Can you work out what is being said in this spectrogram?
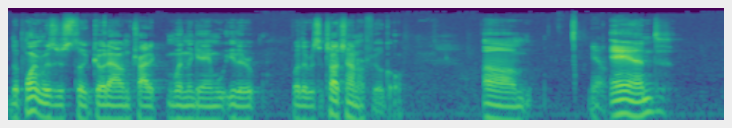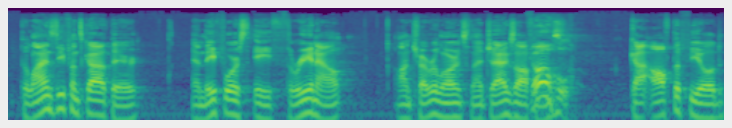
the point was just to go down and try to win the game, either whether it was a touchdown or a field goal. Yeah. And the Lions defense got out there and they forced a three and out on Trevor Lawrence and that Jags offense. Oh. Got off the field.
